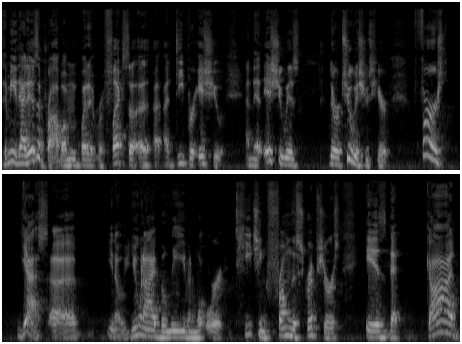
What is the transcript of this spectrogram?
To me, that is a problem, but it reflects a, a, a deeper issue. And that issue is there are two issues here. First, yes, uh, you know, you and I believe in what we're teaching from the scriptures is that God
